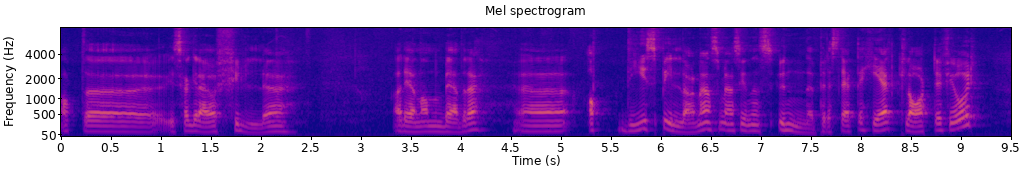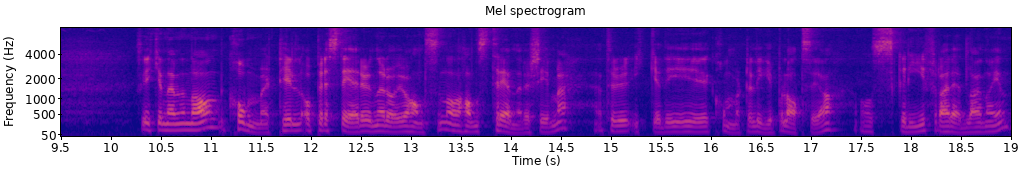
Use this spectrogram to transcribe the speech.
At eh, vi skal greie å fylle arenaen bedre. Eh, At de spillerne som jeg synes underpresterte helt klart i fjor, skal ikke nevne navn, kommer til å prestere under Roy Johansen og hans trenerregime. Jeg tror ikke de kommer til å ligge på latsida og skli fra redline og inn.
